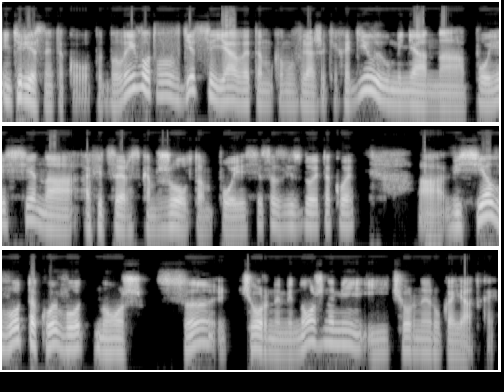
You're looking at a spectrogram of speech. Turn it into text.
Интересный такой опыт был. И вот в детстве я в этом камуфляжике ходил, и у меня на поясе, на офицерском желтом поясе со звездой такой, а, висел вот такой вот нож с черными ножнами и черной рукояткой.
